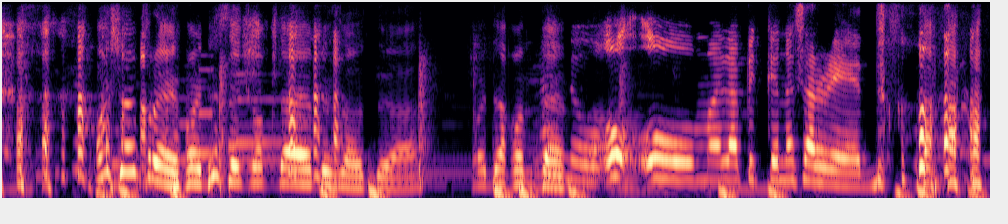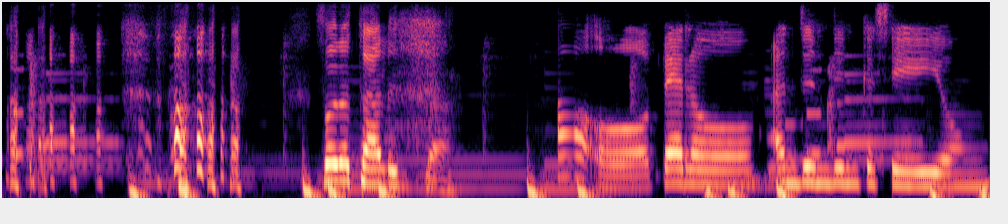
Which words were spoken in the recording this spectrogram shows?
oh, syempre, for the sake of the episode, di ba? For the content. Ano? Oo, malapit ka na sa red. So, na-challenge ka. Oo, pero andun din kasi yung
